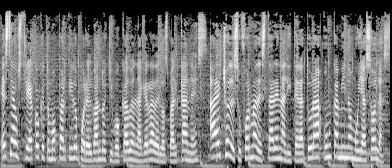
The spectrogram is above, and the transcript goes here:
Este austriaco que tomó partido por el bando equivocado en la guerra de los Balcanes ha hecho de su forma de estar en la literatura un camino muy a solas.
